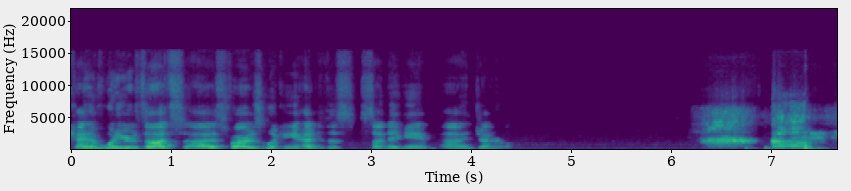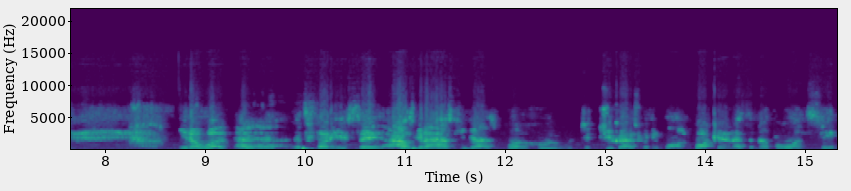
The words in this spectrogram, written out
kind of, what are your thoughts uh, as far as looking ahead to this Sunday game uh, in general? Um, you know what? Uh, it's funny you say. I was going to ask you guys, what who did you guys really want? Walking in as the number one seed,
